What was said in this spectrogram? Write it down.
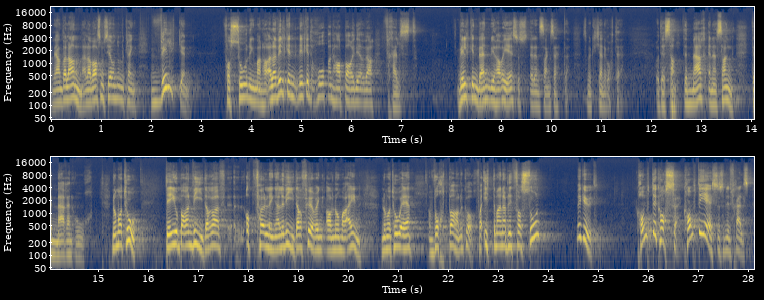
eller i andre land, eller hva som skjer rundt omkring. Hvilken forsoning man har, eller hvilken, hvilket håp man har bare i det å være frelst. Hvilken venn vi har i Jesus, er den sangsette som vi kjenner godt til. Og det er sant. Det er mer enn en sang. Det er mer enn ord. Nummer to det er jo bare en videre oppfølging eller videreføring av nummer én. Nummer to er vårt barnekår. For etter man har blitt forsont med Gud, kom til korset, kom til Jesus og blitt frelst,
